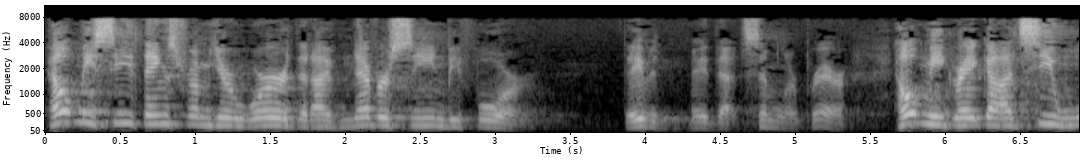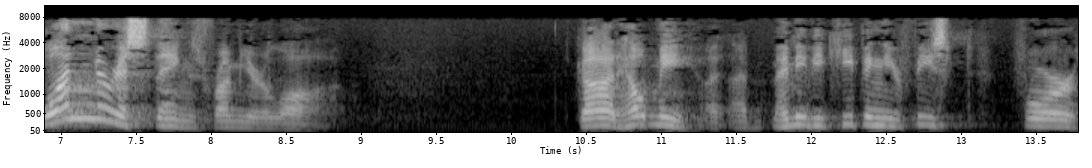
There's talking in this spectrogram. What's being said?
help me see things from your word that I've never seen before. David made that similar prayer. Help me, great God, see wondrous things from your law. God, help me. I, I may be keeping your feast for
